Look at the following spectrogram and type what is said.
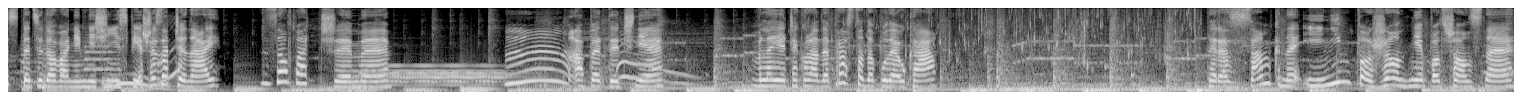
Zdecydowanie mnie się nie spieszy. Zaczynaj. Zobaczymy. Mmm, apetycznie. Wleję czekoladę prosto do pudełka. Teraz zamknę i nim porządnie potrząsnę,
